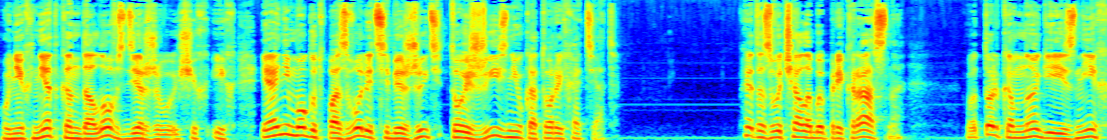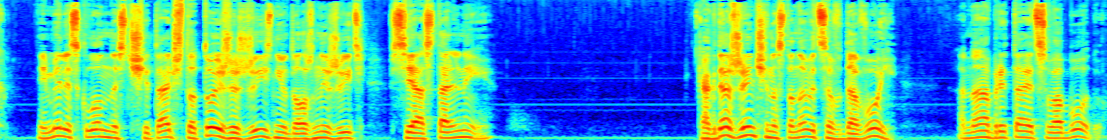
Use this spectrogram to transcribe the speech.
у них нет кандалов, сдерживающих их, и они могут позволить себе жить той жизнью, которой хотят. Это звучало бы прекрасно, вот только многие из них имели склонность считать, что той же жизнью должны жить все остальные – когда женщина становится вдовой, она обретает свободу.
